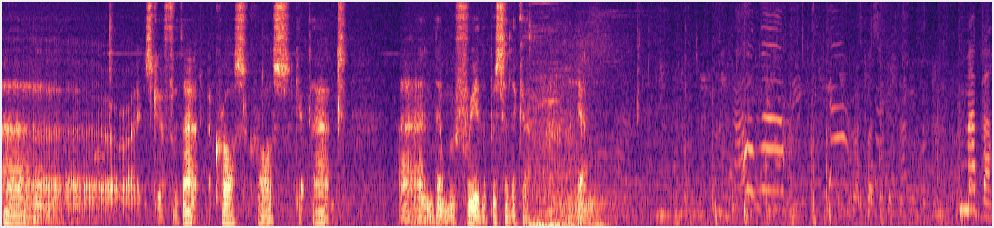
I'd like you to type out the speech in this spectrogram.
Uh, right, let's go for that. Across, across, get that. And then we're free of the Basilica. Yeah. Ma parole.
